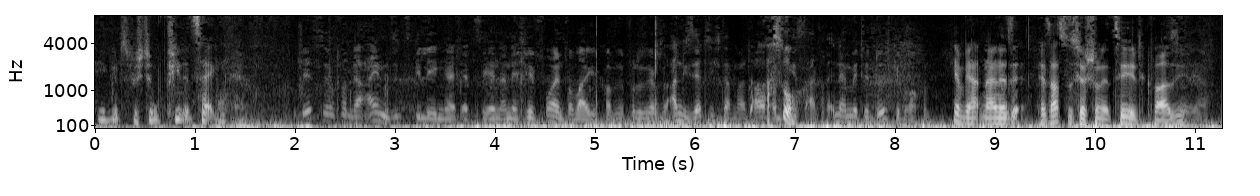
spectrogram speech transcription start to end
Hier gibt's bestimmt viele Zecken. Willst du von der einen Sitzgelegenheit erzählen, an der wir vorhin vorbeigekommen sind, wo du sagst, Andi, setz dich da mal drauf Ach so. und die ist einfach in der Mitte durchgebrochen. Ja, wir hatten eine, jetzt hast du es ja schon erzählt quasi. Ja.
